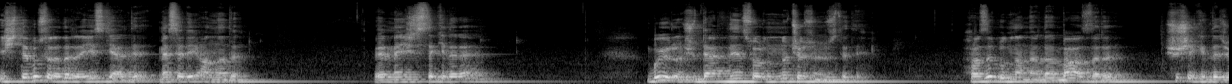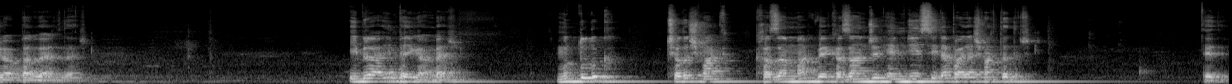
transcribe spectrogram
İşte bu sırada reis geldi meseleyi anladı ve meclistekilere buyurun şu dertlinin sorununu çözünüz dedi. Hazır bulunanlardan bazıları şu şekilde cevaplar verdiler. İbrahim peygamber, mutluluk çalışmak, kazanmak ve kazancı hemcinsiyle paylaşmaktadır. Dedi.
